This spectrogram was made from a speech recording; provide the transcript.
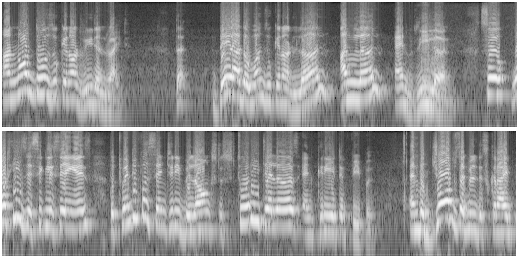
are not those who cannot read and write. The, they are the ones who cannot learn, unlearn and relearn. So what he is basically saying is the 21st century belongs to storytellers and creative people. And the jobs that we'll describe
